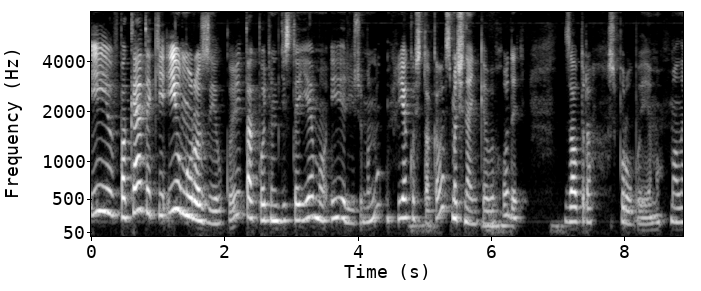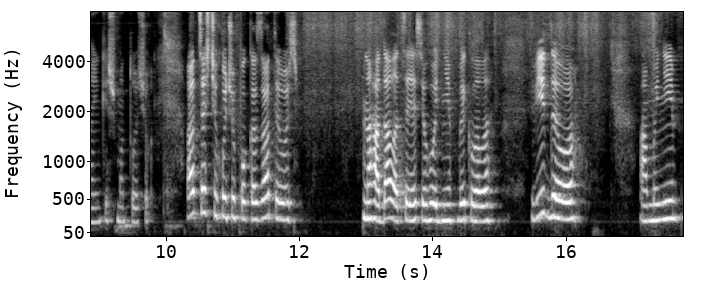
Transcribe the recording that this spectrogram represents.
І в пакетики, і в морозилку. І так потім дістаємо і ріжемо. Ну, якось так, але смачненьке виходить. Завтра спробуємо маленький шматочок. А це ще хочу показати. Ось нагадала, це я сьогодні виклала відео. А мені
